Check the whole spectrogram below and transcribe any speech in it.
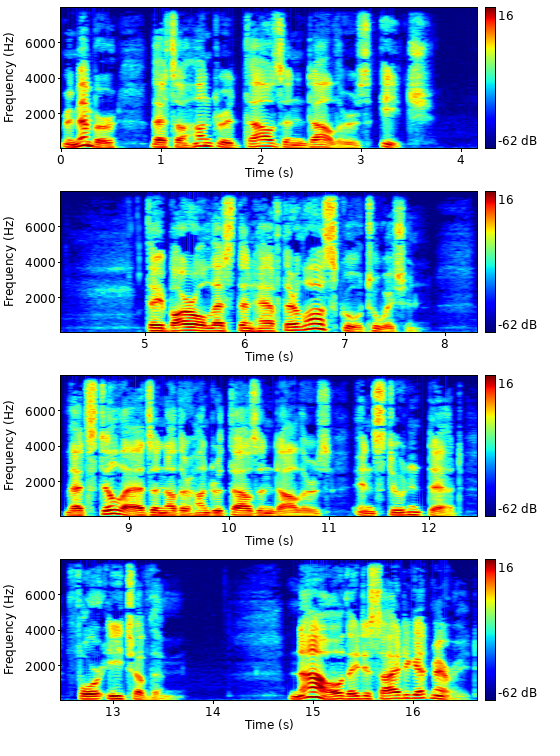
Remember, that's a $100,000 each they borrow less than half their law school tuition. That still adds another $100,000 in student debt for each of them. Now they decide to get married.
